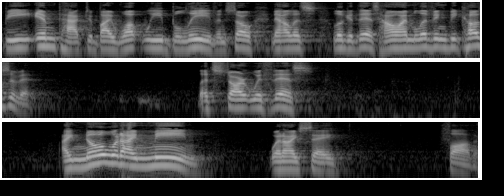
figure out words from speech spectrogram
be impacted by what we believe. And so now let's look at this how I'm living because of it. Let's start with this I know what I mean when I say Father.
